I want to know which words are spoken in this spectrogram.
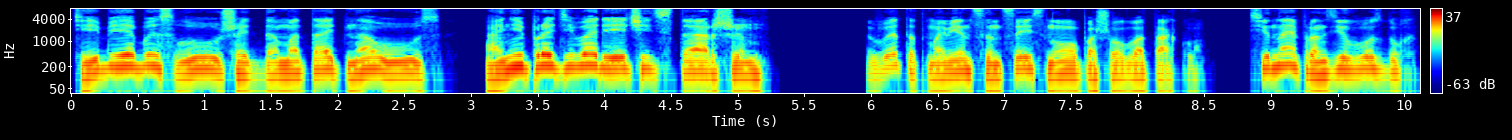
«Тебе бы слушать да мотать на ус, а не противоречить старшим». В этот момент сенсей снова пошел в атаку. Синай пронзил воздух.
